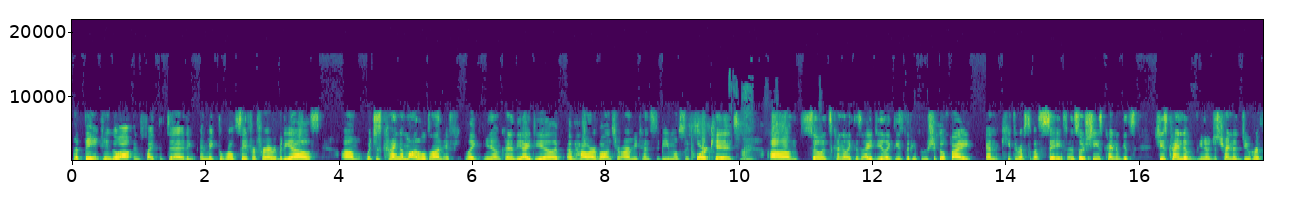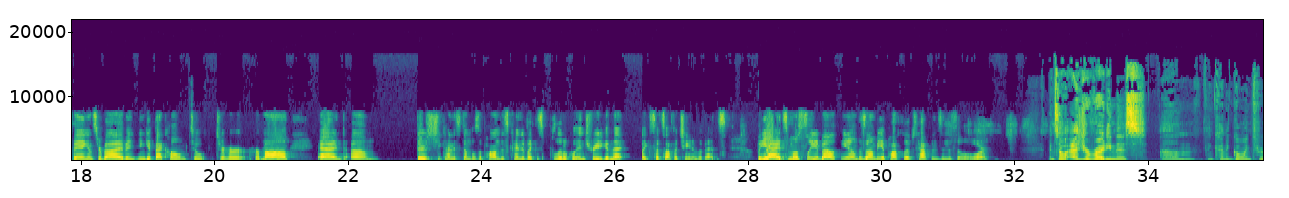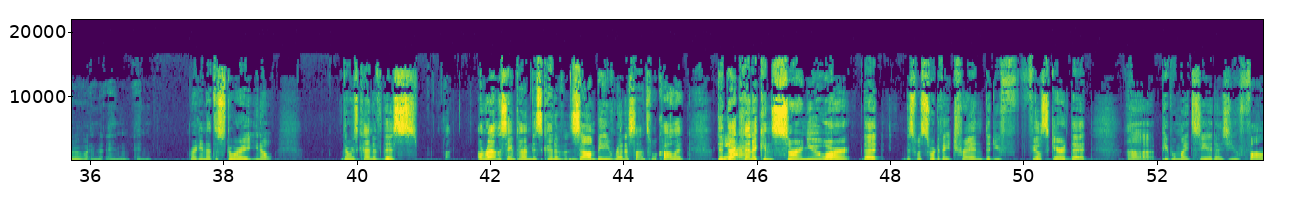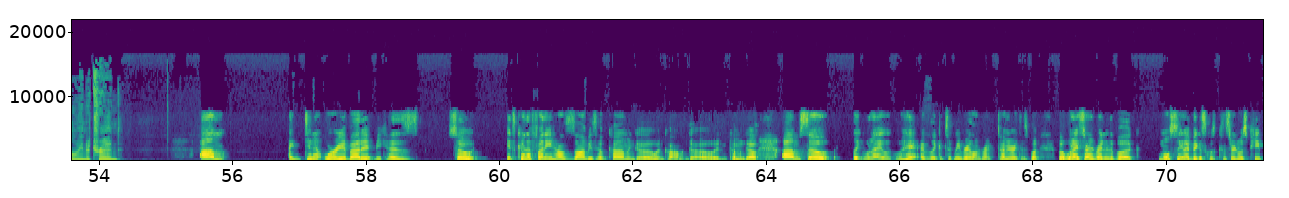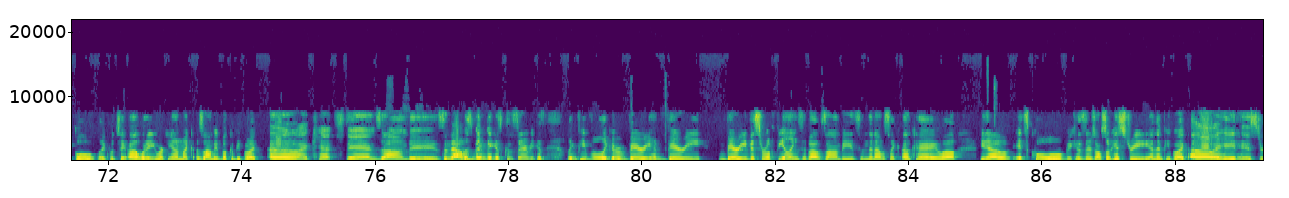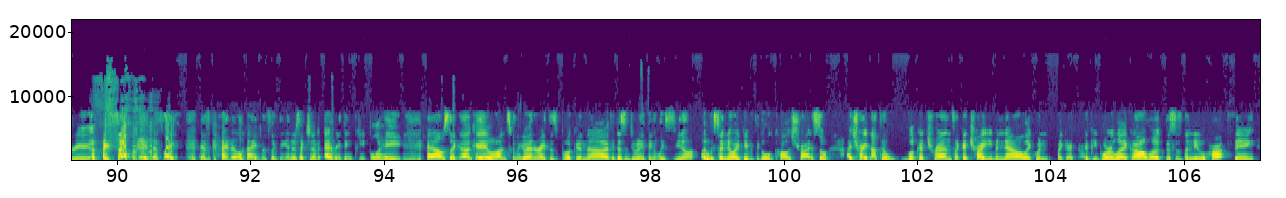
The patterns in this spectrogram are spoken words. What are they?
that they can go out and fight the dead and, and make the world safer for everybody else. Um, which is kind of modeled on if like you know kind of the idea of, of, how our volunteer army tends to be mostly poor kids right um, so it's kind of like this idea like these are the people who should go fight and keep the rest of us safe and so she's kind of gets she's kind of you know just trying to do her thing and survive and, and get back home to to her her mom. And um, there's she kind of stumbles upon this kind of like this political intrigue and that like sets off a chain of events. But yeah it's mostly about you know the zombie apocalypse happens in the civil war. And so as you're writing this um, and kind of going through and, and, and writing out the story, you know, there was kind of this around the same time this kind of zombie renaissance we'll call it did yeah. that kind of concern you or that this was sort of a trend did you f- feel scared that uh, people might see it as you following a trend um i didn't worry about it because so it's kind of funny how zombies have come and go and come and go and come and go. Um, so like when I like it took me a very long time to write this book, but when I started writing the book, mostly my biggest concern was people like would say, "Oh, what are you working on?" I'm like, "A zombie book," and people are like, "Oh, I can't stand zombies," and that was my biggest concern because like people like are very have very very visceral feelings about zombies, and then I was like, okay, well you know, it's cool because there's also history. And then people are like, oh, I hate history. like, so it's like, it's kind of like, it's like the intersection of everything people hate. And I was like, okay, well, I'm just going to go ahead and write this book. And uh, if it doesn't do anything, at least, you know, at least I know I gave it the old college try. So I try not to look at trends. Like I try even now, like when like I, I, people are like, oh, look, this is the new hot thing.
